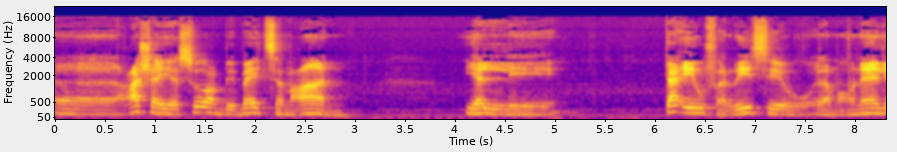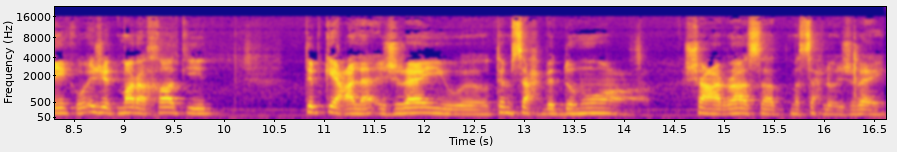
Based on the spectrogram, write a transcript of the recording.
آه، عشا يسوع ببيت سمعان يلي تقي وفريسي وإلى ما هنالك وإجت مرة خاطية تبكي على إجري وتمسح بالدموع شعر راسها تمسح له إجري.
